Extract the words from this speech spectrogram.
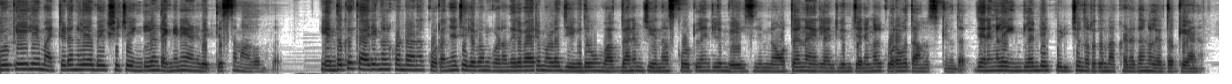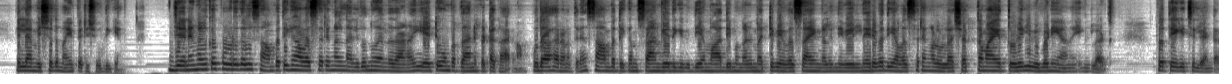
യു കെയിലെ മറ്റിടങ്ങളെ അപേക്ഷിച്ച് ഇംഗ്ലണ്ട് എങ്ങനെയാണ് വ്യത്യസ്തമാകുന്നത്? എന്തൊക്കെ കാര്യങ്ങൾ കൊണ്ടാണ് കുറഞ്ഞ ചിലവും ഗുണനിലവാരമുള്ള ജീവിതവും വാഗ്ദാനം ചെയ്യുന്ന സ്കോട്ട്ലൻഡിലും വെയിൽസിലും നോർത്തേൺ അയർലൻഡിലും ജനങ്ങൾ കുറവ് താമസിക്കുന്നത്? ജനങ്ങളെ ഇംഗ്ലണ്ടിൽ പിടിച്ചു നിർത്തുന്ന ഘടകങ്ങൾ എന്തൊക്കെയാണ്? എല്ലാം വിശദമായി പരിശോധിക്കാം. ജനങ്ങൾക്ക് കൂടുതൽ സാമ്പത്തിക അവസരങ്ങൾ നൽകുന്നു എന്നതാണ് ഏറ്റവും പ്രധാനപ്പെട്ട കാരണം. ഉദാഹരണത്തിന് സാമ്പത്തികം സാങ്കേതികവിദ്യ മാധ്യമങ്ങൾ മറ്റ് വ്യവസായങ്ങൾ എന്നിവയിൽ നിരവധി അവസരങ്ങളുള്ള ശക്തമായ തൊഴിൽ വിപണിയാണ് ഇംഗ്ലണ്ട് പ്രത്യേകിച്ച് ലണ്ടൻ.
